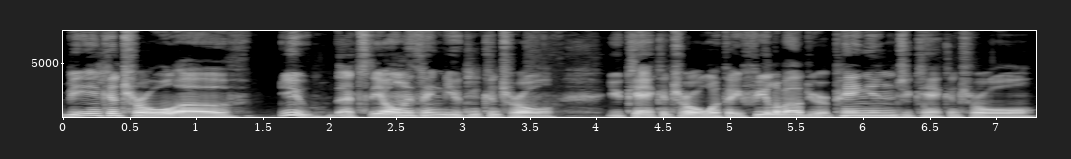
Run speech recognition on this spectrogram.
Be in control of you. That's the only thing you can control. You can't control what they feel about your opinions. You can't control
